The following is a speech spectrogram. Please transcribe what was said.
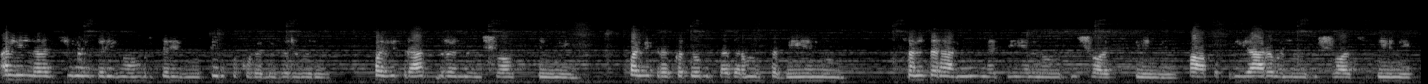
ಅಲ್ಲಿಂದ ಜೀವಂತರಿಗೂ ಮೃತರಿಗೂ ತೀರ್ಪು ಕೊಡಲು ಬರುವರು. ಪವಿತ್ರಾತ್ಮರನ್ನು ವಿಶ್ವಾಸಿಸುತ್ತೇನೆ ಪವಿತ್ರ ಕಥೋಲಿಕ ಧರ್ಮಸಭೆಯನ್ನು, ಸಂತರ ಅನ್ಯತೆಯನ್ನು ವಿಶ್ವಾಸಿಸುತ್ತೇನೆ ಪಾಪ ಪರಿಹಾರವನ್ನು ವಿಶ್ವಾಸಿಸುತ್ತೇನೆ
